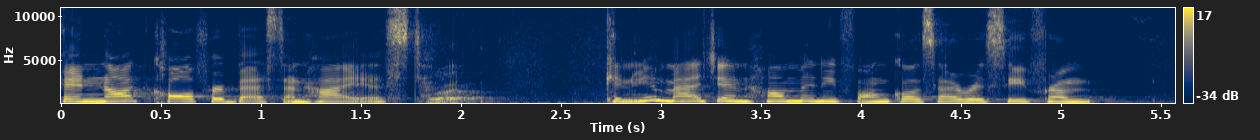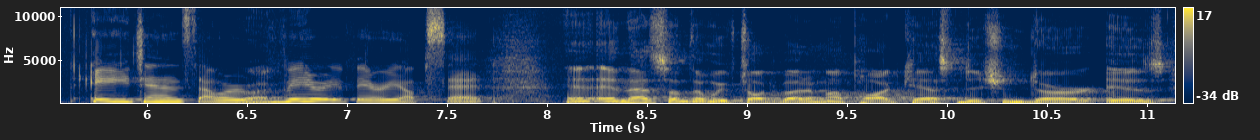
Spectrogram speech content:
and not call for best and highest. Mm-hmm. Right. Can you imagine how many phone calls I received from agents that were Right. very, very upset? And, and that's something we've talked about in my podcast, Ditching Dirt, is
